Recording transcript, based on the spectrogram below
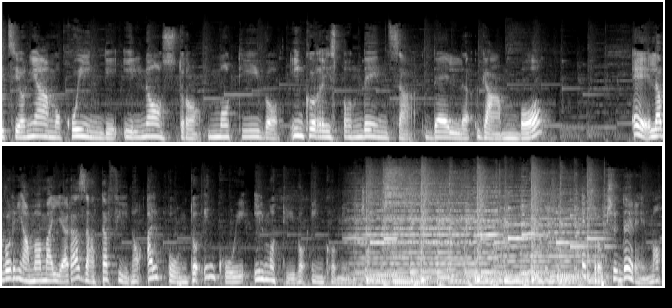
Posizioniamo quindi il nostro motivo in corrispondenza del gambo e lavoriamo a maglia rasata fino al punto in cui il motivo incomincia. E procederemo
